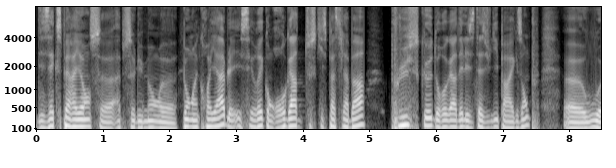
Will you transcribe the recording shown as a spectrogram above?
des expériences absolument incroyables. Et c'est vrai qu'on regarde tout ce qui se passe là-bas plus que de regarder les États-Unis par exemple, où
